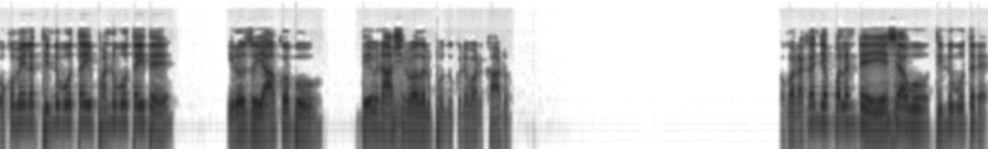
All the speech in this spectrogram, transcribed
ఒకవేళ తిండిపోతాయి పండుపోతాయితే ఈరోజు యాకోబు దేవుని ఆశీర్వాదాలు పొందుకునేవాడు కాడు. ఒక రకం చెప్పాలంటే ఏసావు తిండిపోతాడే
